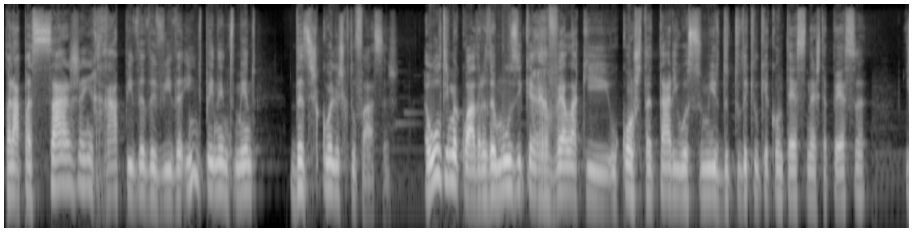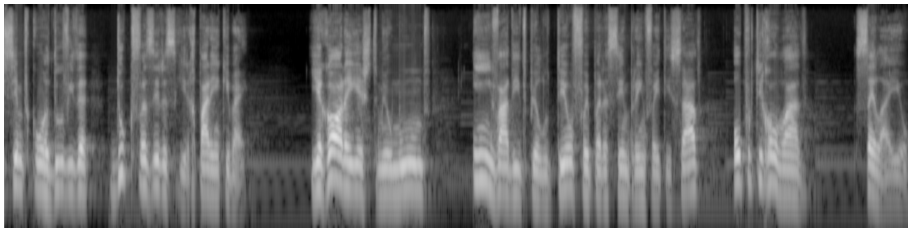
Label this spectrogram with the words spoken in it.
para a passagem rápida da vida, independentemente das escolhas que tu faças. A última quadra da música revela aqui o constatar e o assumir de tudo aquilo que acontece nesta peça e sempre com a dúvida do que fazer a seguir. Reparem aqui bem. E agora este meu mundo, invadido pelo teu, foi para sempre enfeitiçado ou por ti roubado. Sei lá eu.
